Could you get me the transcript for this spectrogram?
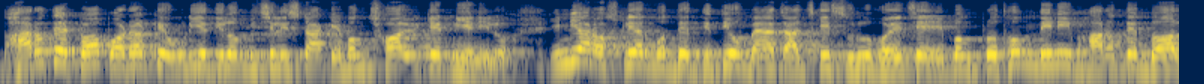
ভারতের টপ অর্ডারকে উড়িয়ে দিল মিছিল স্টার্ক এবং ছয় উইকেট নিয়ে নিল। ইন্ডিয়ার অস্ট্রেলিয়ার মধ্যে দ্বিতীয় ম্যাচ আজকে শুরু হয়েছে এবং প্রথম দিনই ভারতের দল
